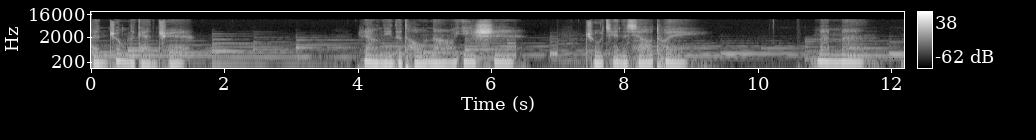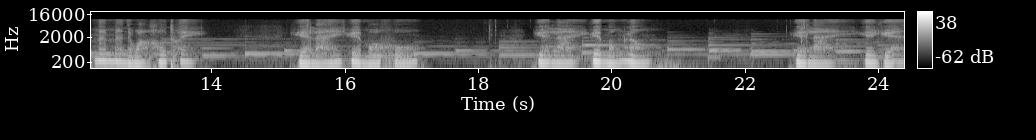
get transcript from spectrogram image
沉重的感觉，让你的头脑意识逐渐的消退，慢慢、慢慢的往后退，越来越模糊，越来越朦胧。越来越远，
